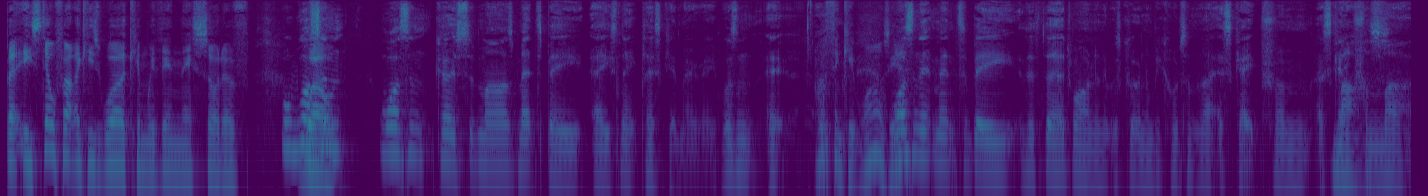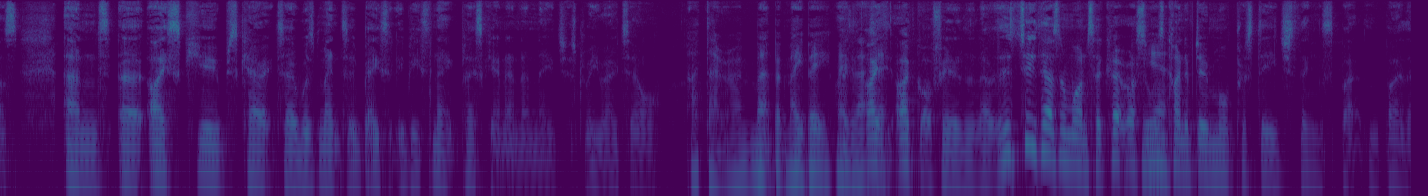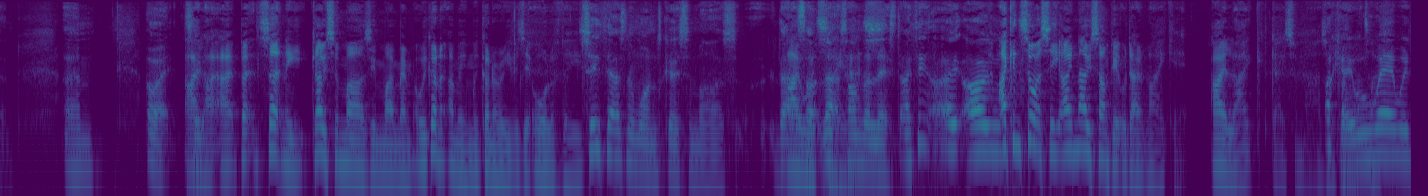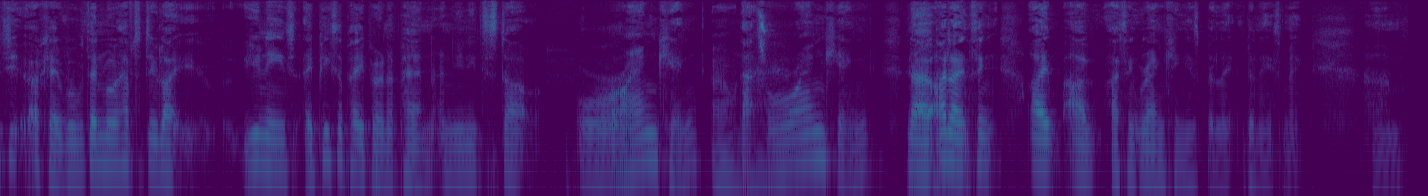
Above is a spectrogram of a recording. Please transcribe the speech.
But he still felt like he's working within this sort of Well, world. Wasn't Ghosts of Mars meant to be a Snake Plissken movie? Wasn't it? I think it was. Yeah. Wasn't it meant to be the third one, and it was going to be called something like Escape from Escape Mars. from Mars? And uh, Ice Cube's character was meant to basically be Snake Plissken, and then they just rewrote it all. I don't remember, but maybe, maybe that's I, it. I've got a feeling that was, it's 2001, so Kurt Russell was kind of doing more prestige things by, by then. Um, all right, so I like, I, but certainly Ghosts of Mars in my memory. We're gonna, I mean, we're gonna revisit all of these. 2001's Ghosts to Mars. That's, I would on, that's say on the list. I think I. I'm, I can sort of see. I know some people don't like it. I like Ghosts of Mars. Okay, well, where would you? Okay, well, then we'll have to do like. You need a piece of paper and a pen, and you need to start ranking. Oh, no. That's ranking. No, I don't think. I I, I think ranking is beneath me. Um,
